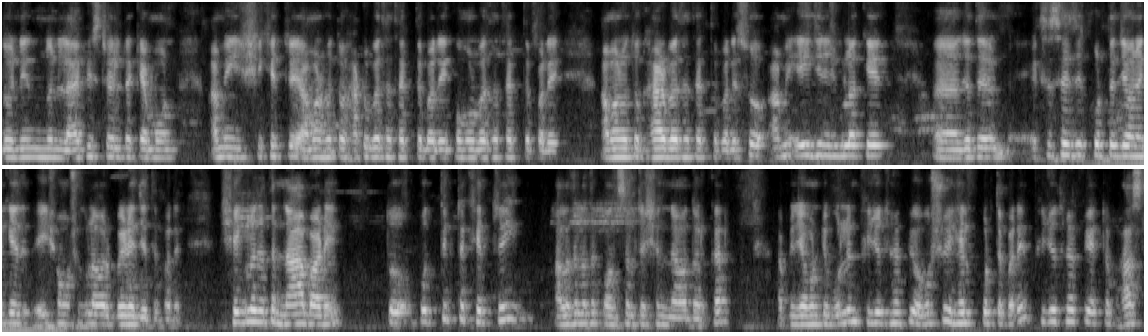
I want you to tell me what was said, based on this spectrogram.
দৈনন্দিন লাইফ স্টাইলটা কেমন, আমি সেক্ষেত্রে আমার হয়তো হাঁটু ব্যথা থাকতে পারে, কোমর ব্যথা থাকতে পারে, আমার হয়তো ঘাড় ব্যথা থাকতে পারে। সো আমি এই জিনিসগুলোকে যাতে এক্সারসাইজ করতে যে অনেকে এই সমস্যাগুলো আবার বেড়ে যেতে পারে। সেগুলো যাতে না বাড়ে তো প্রত্যেকটা ক্ষেত্রেই আলাদা, আলাদা কনসালটেশন নেওয়া দরকার। আপনি যেমনটি বললেন ফিজিওথেরাপি অবশ্যই হেল্প করতে পারে। ফিজিওথেরাপি একটা ভাস্ট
